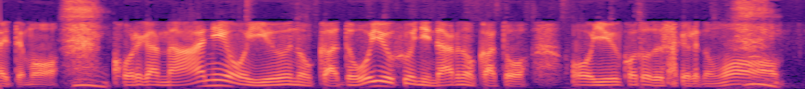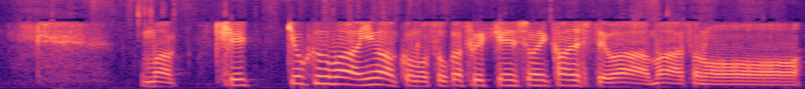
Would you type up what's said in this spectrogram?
えても、はい、これが何を言うのか、どういうふうになるのかということですけれども、はい、まあ、結局、まあ、今この総括的検証に関しては、まあ、その、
